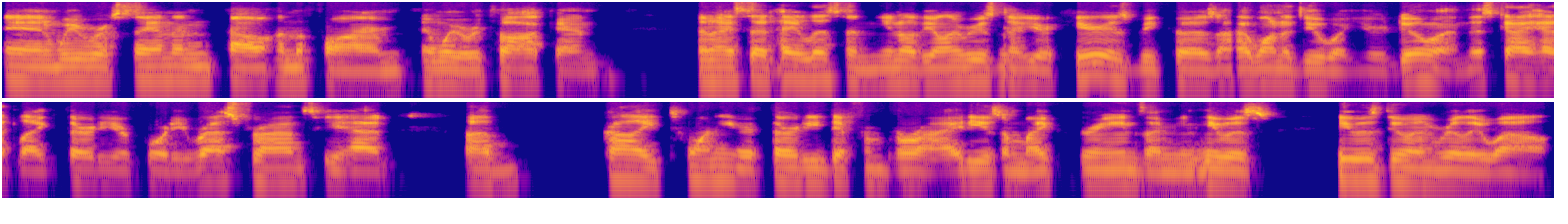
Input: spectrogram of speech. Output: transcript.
and we were standing out on the farm and we were talking. And I said, Hey, listen, you know, the only reason that you're here is because I want to do what you're doing. This guy had like 30 or 40 restaurants. He had uh, probably 20 or 30 different varieties of microgreens. I mean, he was he was doing really well.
